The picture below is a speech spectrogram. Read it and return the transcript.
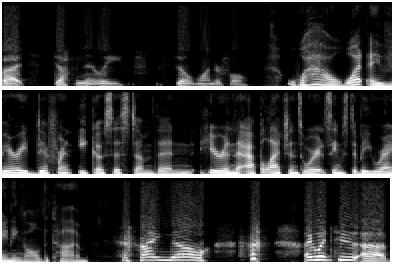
but definitely still wonderful. Wow, what a very different ecosystem than here in the Appalachians where it seems to be raining all the time. I know. I went to a,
